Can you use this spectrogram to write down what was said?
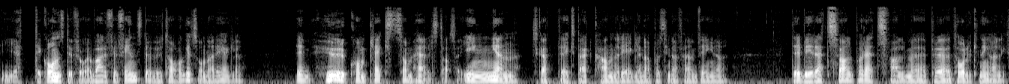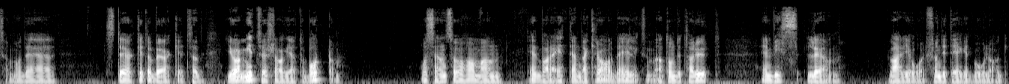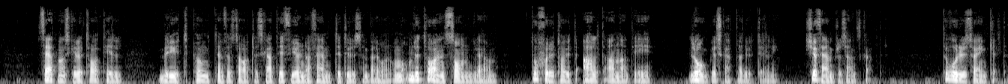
jättekonstig fråga. Varför finns det överhuvudtaget sådana regler? Det är hur komplext som helst. Alltså. Ingen skatteexpert kan reglerna på sina fem fingrar. Det blir rättsfall på rättsfall med tolkningar liksom. Och det är stökigt och bökigt. Så att, ja, mitt förslag är att ta bort dem. Och sen så har man bara ett enda krav. Det är liksom att om du tar ut en viss lön varje år från ditt eget bolag. Säg att man skulle ta till brytpunkten för statlig skatt. Det är 450 000 per år. Om, om du tar en sån lön. Då får du ta ut allt annat i lågbeskattad utdelning. 25 procent skatt. Då vore det så enkelt.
